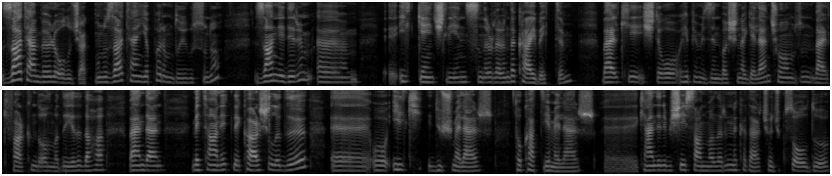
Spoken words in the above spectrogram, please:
zaten böyle olacak. Bunu zaten yaparım duygusunu zannederim e, ilk gençliğin sınırlarında kaybettim. Belki işte o hepimizin başına gelen çoğumuzun belki farkında olmadığı ya da daha benden metanetle karşıladığı e, o ilk düşmeler, tokat yemeler, e, kendini bir şey sanmaların ne kadar çocuksu olduğu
